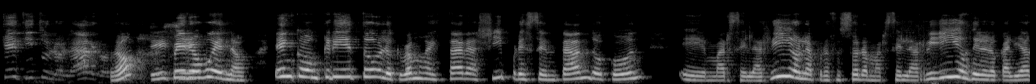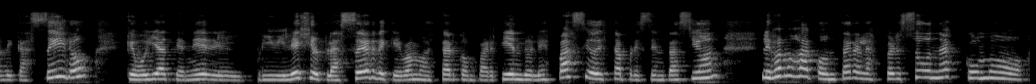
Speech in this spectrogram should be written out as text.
Qué título largo, ¿no? Pero bueno, en concreto lo que vamos a estar allí presentando con eh, Marcela Ríos, la profesora Marcela Ríos de la localidad de Casero, que voy a tener el privilegio, el placer de que vamos a estar compartiendo el espacio de esta presentación. Les vamos a contar a las personas cómo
